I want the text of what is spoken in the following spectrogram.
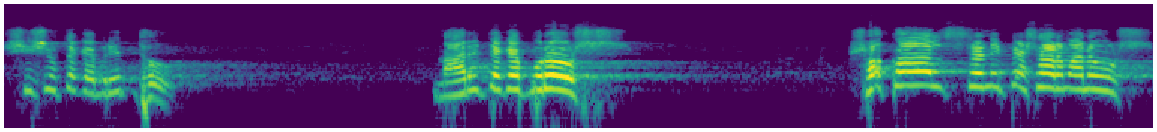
শিশু থেকে বৃদ্ধ নারী থেকে পুরুষ। সকল শ্রেণি পেশার মানুষ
